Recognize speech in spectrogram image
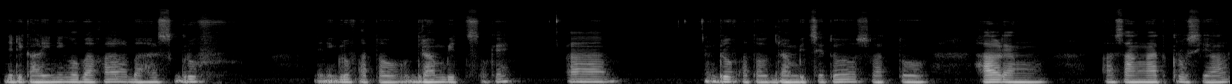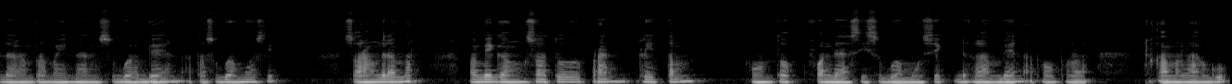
jadi kali ini gue bakal bahas groove. Jadi groove atau drum beats oke? Okay? uh, groove atau drum beats itu suatu hal yang uh, sangat krusial dalam permainan sebuah band atau sebuah musik. Seorang drummer memegang suatu peran ritme untuk fondasi sebuah musik dalam band ataupun rekaman lagu.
